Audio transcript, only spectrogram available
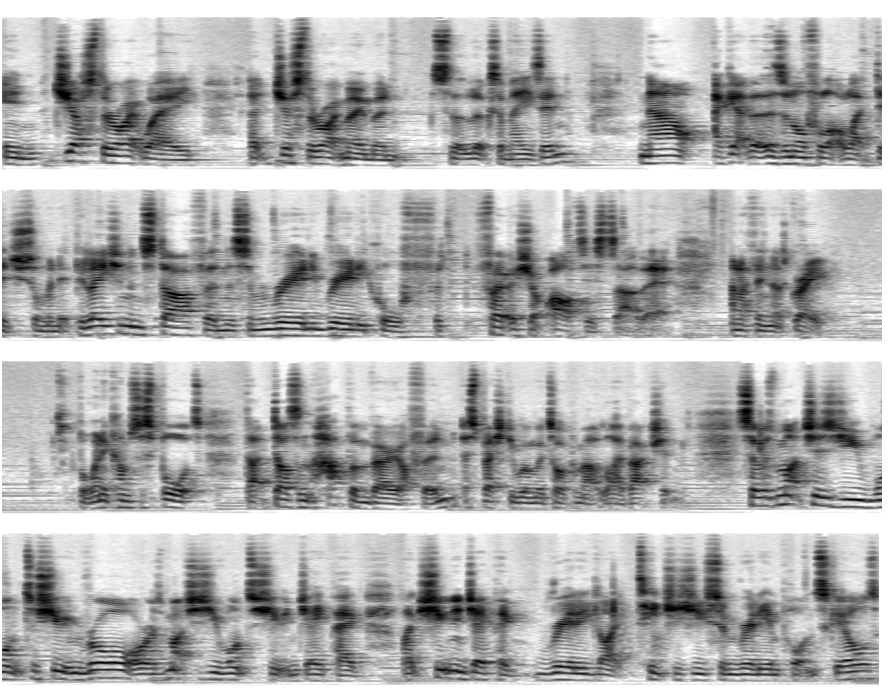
in just the right way at just the right moment so that it looks amazing. Now, I get that there's an awful lot of like digital manipulation and stuff, and there's some really, really cool Photoshop artists out there, and I think that's great. But when it comes to sports, that doesn't happen very often, especially when we're talking about live action. So as much as you want to shoot in RAW or as much as you want to shoot in JPEG, like shooting in JPEG really like teaches you some really important skills.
